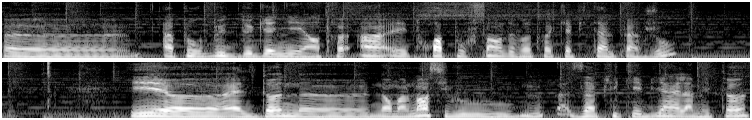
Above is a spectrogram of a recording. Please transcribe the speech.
a pour but de gagner entre 1 et 3% de votre capital par jour et elle donne normalement si vous appliquez bien la méthode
